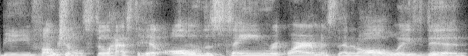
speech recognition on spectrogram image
be functional, still has to hit all of the same requirements that it always did.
